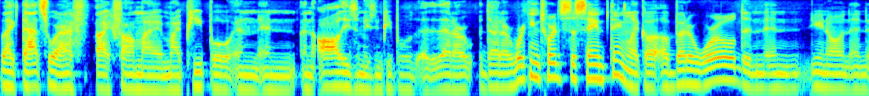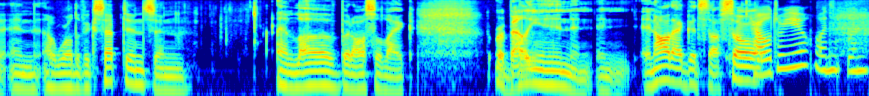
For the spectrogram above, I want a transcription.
Like that's where I, f- I found my my people and and and all these amazing people that are that are working towards the same thing, like a, a better world and and you know and, and and a world of acceptance and and love, but also like rebellion and, and, and all that good stuff. So How old were you when when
